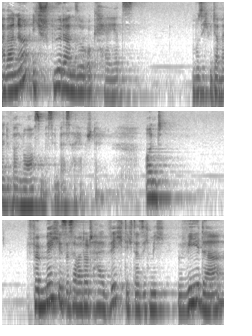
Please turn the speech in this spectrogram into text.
aber ne, ich spüre dann so, okay, jetzt muss ich wieder meine Balance ein bisschen besser herstellen. Und für mich ist es aber total wichtig, dass ich mich weder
